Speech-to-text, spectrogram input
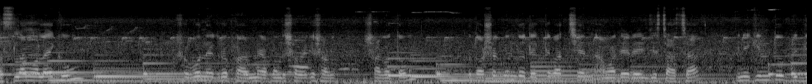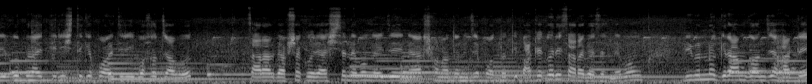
আসসালামু আলাইকুম। শোভন এগ্রো ফার্মে আপনাদের সবাইকে স্বাগ- স্বাগতম তো দর্শকবৃন্দ দেখতে পাচ্ছেন আমাদের এই যে চাচা ইনি কিন্তু দীর্ঘ প্রায় তিরিশ থেকে পঁয়ত্রিশ বছর যাবৎ চারার ব্যবসা করে আসছেন এবং এই যে এনার সনাতনী যে পদ্ধতি বাকে করেই চারা বেচেন এবং বিভিন্ন গ্রামগঞ্জে, হাটে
